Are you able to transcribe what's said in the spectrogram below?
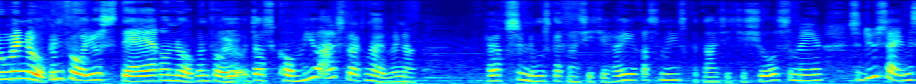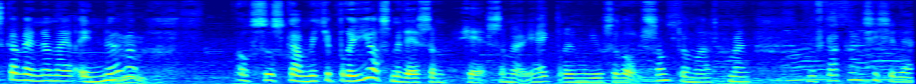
Jo, men noen får jo stær, og noen får jo Det kommer jo all slags øynene. Hørsel, noen skal kanskje ikke høre så mye, skal kanskje ikke se så mye. Så du sier vi skal vende mer innover. Og så skal vi ikke bry oss med det som er så mye. Jeg bryr meg jo så voldsomt om alt, men vi skal kanskje ikke det.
